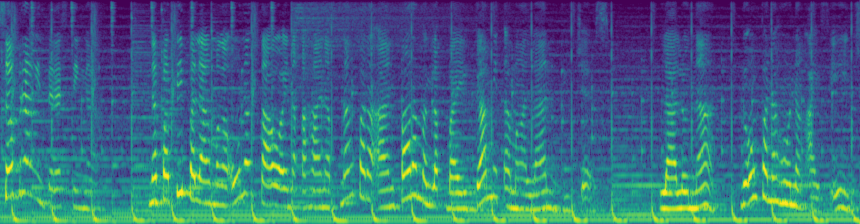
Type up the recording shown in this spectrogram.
Sobrang interesting nga. Na pati pala ang mga unang tao ay nakahanap ng paraan para maglakbay gamit ang mga land bridges. Lalo na noong panahon ng Ice Age.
